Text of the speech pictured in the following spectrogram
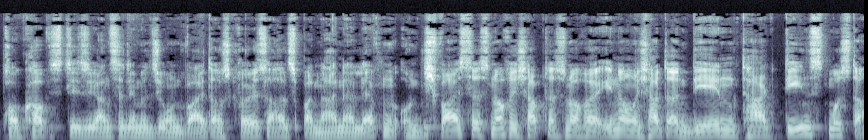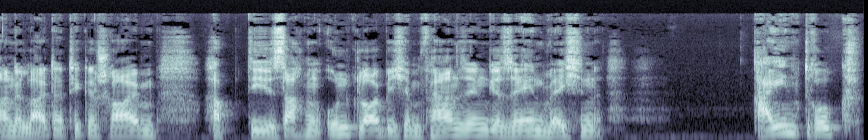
Pro Kopf ist diese ganze Dimension weitaus größer als bei 9-11. Und ich weiß das noch, ich habe das noch Erinnerung, ich hatte an jenem Tag Dienst, musste einen Leitartikel schreiben, habe die Sachen ungläubig im Fernsehen gesehen, welchen Eindruck,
